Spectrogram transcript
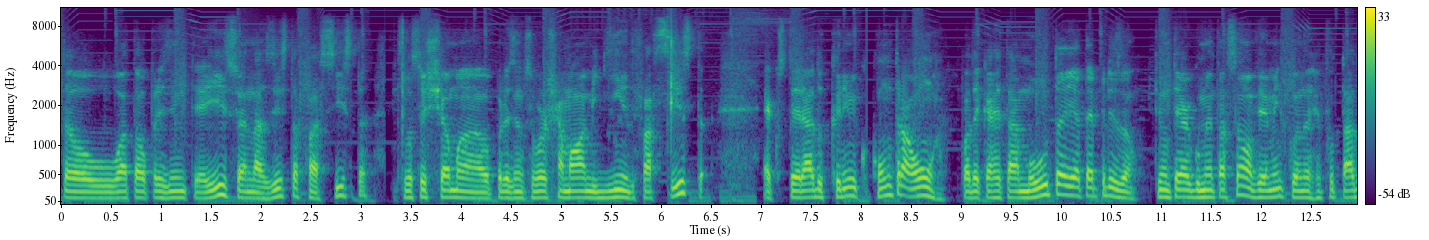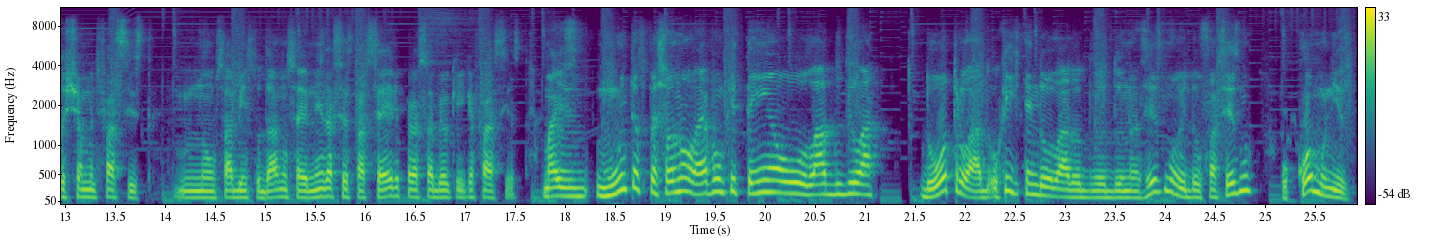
então, o atual presidente é isso, é nazista, fascista. Se você chama, por exemplo, se for chamar um amiguinho de fascista, é considerado crime contra a honra, pode acarretar multa e até prisão. Que não tem argumentação, obviamente, quando é refutado, chama de fascista. Não sabem estudar, não saíram nem da sexta série para saber o que é fascista. Mas muitas pessoas não levam o que tem ao lado de lá. Do outro lado, o que, que tem do lado do, do nazismo e do fascismo? O comunismo.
